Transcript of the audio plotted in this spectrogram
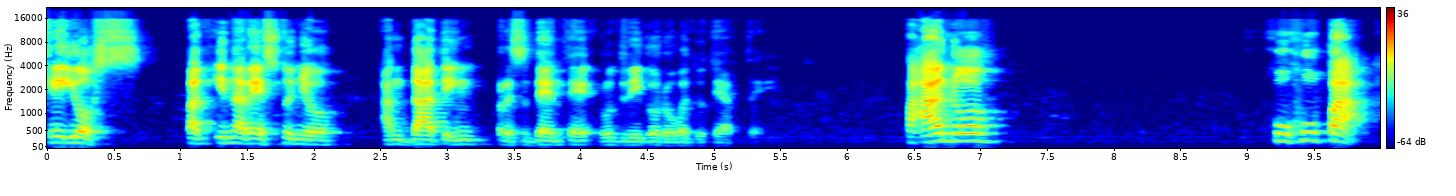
chaos pag inaresto nyo ang dating Presidente Rodrigo Roa Duterte. Paano huhupa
